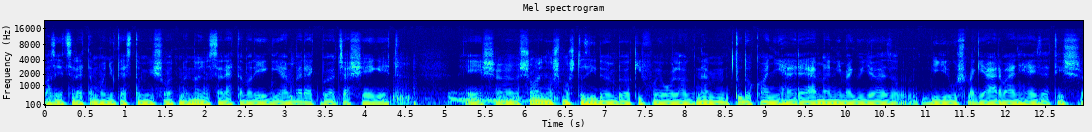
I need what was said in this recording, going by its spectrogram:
Azért szeretem mondjuk ezt a műsort, mert nagyon szeretem a régi emberek bölcsességét. És sajnos most az időmből kifolyólag nem tudok annyi helyre elmenni, meg ugye ez a vírus, meg járványhelyzet is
